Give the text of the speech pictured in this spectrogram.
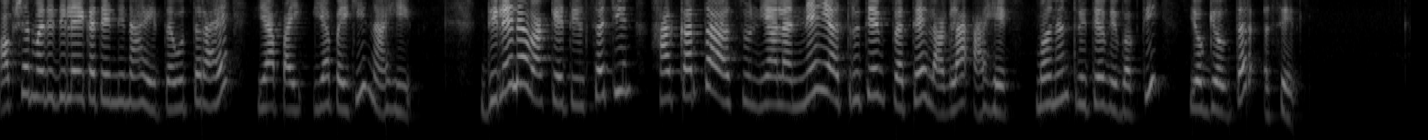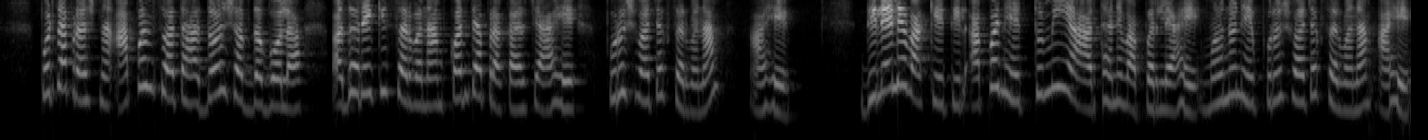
ऑप्शनमध्ये दिले का त्यांनी नाही? तर उत्तर आहे या पाई यापैकी नाही. दिलेल्या वाक्यातील सचिन हा कर्ता असून याला ने या तृतीय प्रत्यय लागला आहे. म्हणून तृतीय विभक्ती योग्य उत्तर असेल. पुढचा प्रश्न आपण स्वतः दोन शब्द बोला. अधोरेखित सर्वनाम कोणत्या प्रकारचे आहे? पुरुषवाचक सर्वनाम आहे. दिलेले वाक्यातील आपण हे तुम्ही या अर्थाने वापरले आहे म्हणून हे पुरुषवाचक सर्वनाम आहे.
